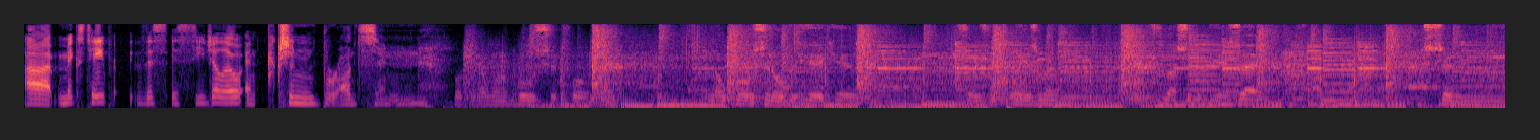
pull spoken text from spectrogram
uh, mixtape. This is CJLO and Action Bronson. What did I want to bullshit for, man? No bullshit over here, kid. Straight from Queens, man. Flushing to be exact. Shit.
